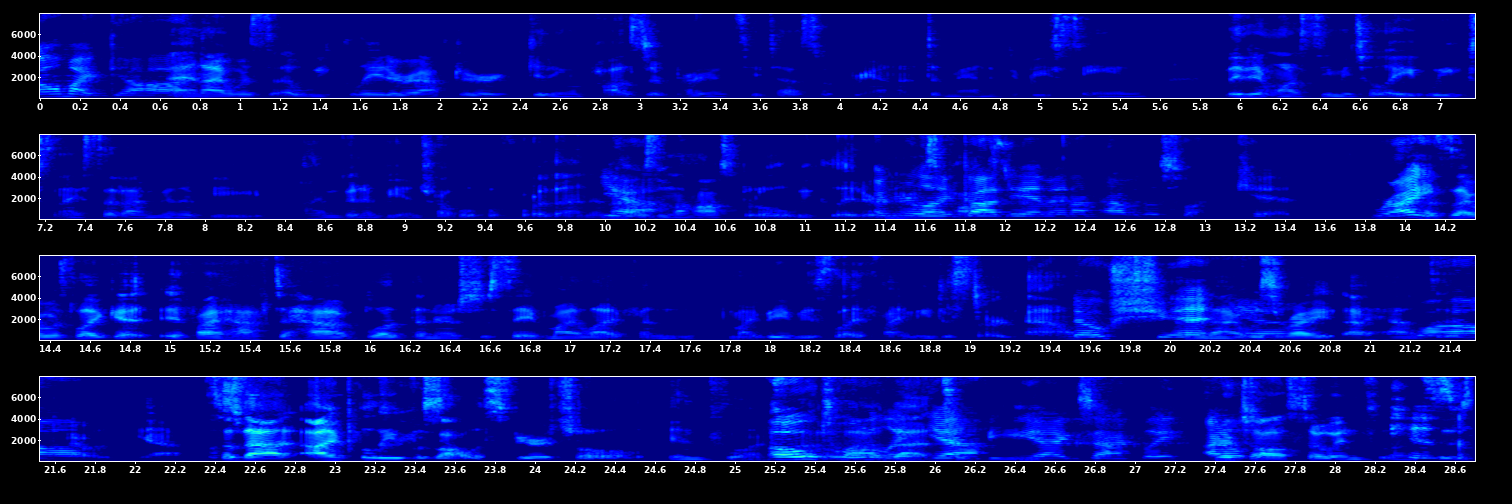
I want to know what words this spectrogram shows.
Oh my god. And I was a week later after getting a positive pregnancy test with Brianna and demanding to be seen. They didn't want to see me till eight weeks, and I said I'm gonna be I'm gonna be in trouble before then. And I was in the hospital a week later. and it you're like, God damn it, I'm having this fucking kid. Right. Because I was like, if I have to have blood thinners to save my life and my baby's life, I need to start now. No shit. and I was right. I had Wow. to. I was, yeah. so that I believe was all a spiritual influence. oh, totally. That Yeah. to be, yeah, exactly. Which also influences,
